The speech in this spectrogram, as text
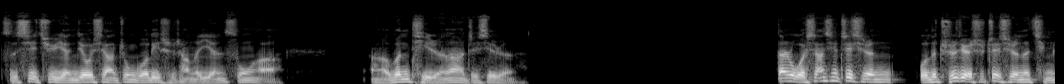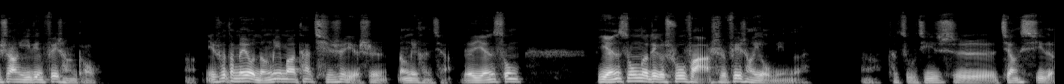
仔细去研究像中国历史上的严嵩啊、啊温体仁啊这些人。但是我相信这些人，我的直觉是这些人的情商一定非常高，啊，你说他没有能力吗？他其实也是能力很强。严嵩，严嵩的这个书法是非常有名的，啊，他祖籍是江西的，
